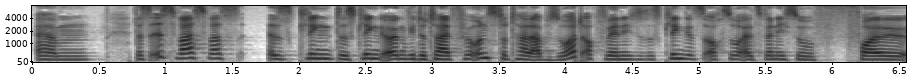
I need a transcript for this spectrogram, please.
Ähm, das ist was, was es klingt, das klingt irgendwie total für uns total absurd, auch wenn ich das klingt jetzt auch so, als wenn ich so voll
